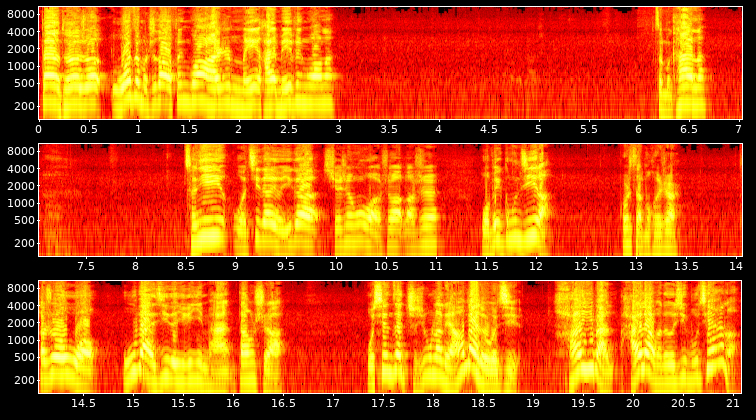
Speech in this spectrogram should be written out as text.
但有同学说，我怎么知道分光还是没还没分光呢？怎么看呢？曾经我记得有一个学生问我说：“老师，我被攻击了。”我说：“怎么回事？”他说：“我五百 G 的一个硬盘，当时啊，我现在只用了两百多个 G，还有一百还有两百多个 G 不见了。”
